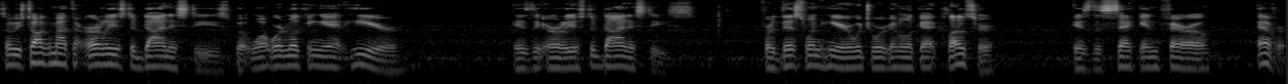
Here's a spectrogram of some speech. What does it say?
So he's talking about the earliest of dynasties, but what we're looking at here is the earliest of dynasties. For this one here, which we're going to look at closer, is the second pharaoh ever.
